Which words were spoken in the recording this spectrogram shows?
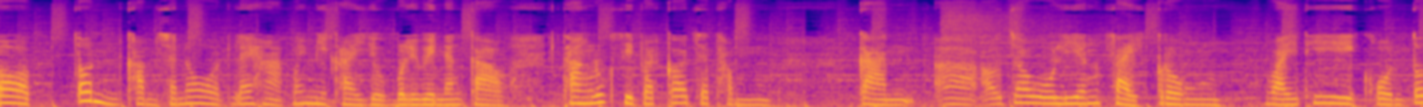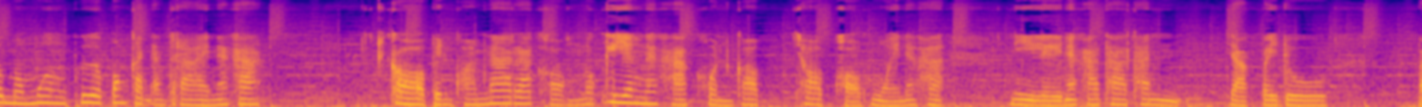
รอบๆ ต้นคำชะโนดและหากไม่มีใครอยู่บริเวณดังกล่าว ทางลูกศิษย์วัดก็จะทำการเอาเจ้าเลี้ยงใส่กรงไว้ที่โคนต้นมะม่วงเพื่อป้องกันอันตรายนะคะ ก็เป็นความน่ารักของนกเอี้ยงนะคะ คนก็ชอบขอหวยนะคะ นี่เลยนะคะ ถ้าท่านอยากไปดูไป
